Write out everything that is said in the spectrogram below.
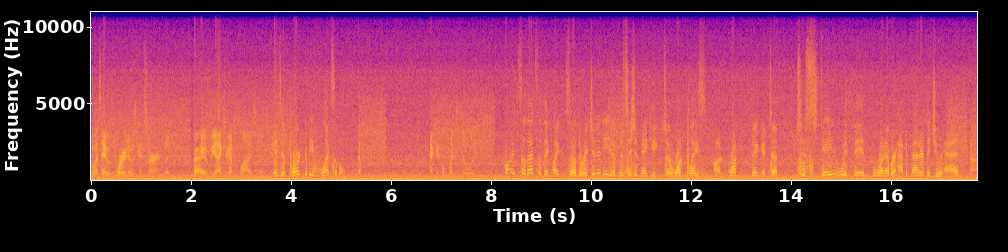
I wouldn't say I was worried, I was concerned, but Right. we, we actually got to fly, so it was good. It's important to be flexible. Technical flexibility. Well, and so that's the thing, like, so the rigidity of decision making to one place on one thing and to, to stay within whatever habit pattern that you had Uh,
